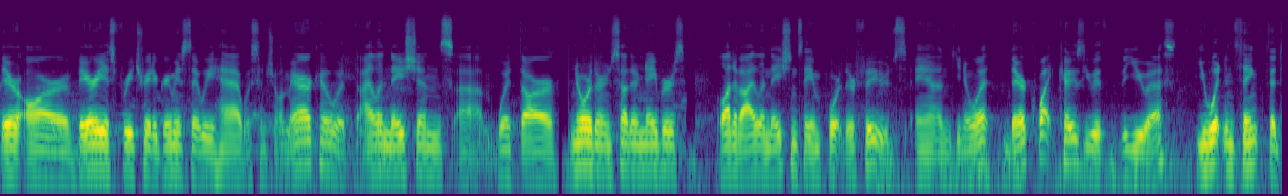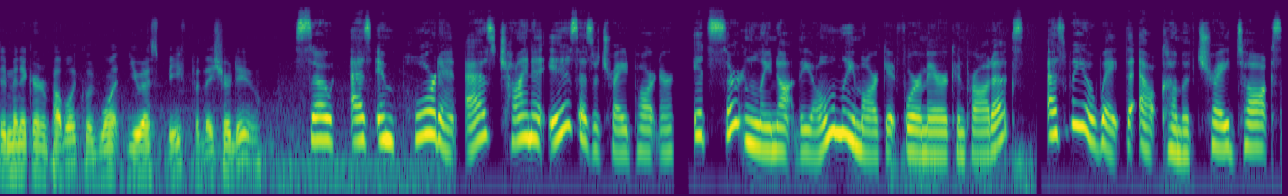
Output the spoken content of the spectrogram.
There are various free trade agreements that we have with Central America, with island nations, um, with our northern and southern neighbors. A lot of island nations, they import their foods. And you know what? They're quite cozy with the U.S. You wouldn't think the Dominican Republic would want U.S. beef, but they sure do. So, as important as China is as a trade partner, it's certainly not the only market for American products. As we await the outcome of trade talks,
